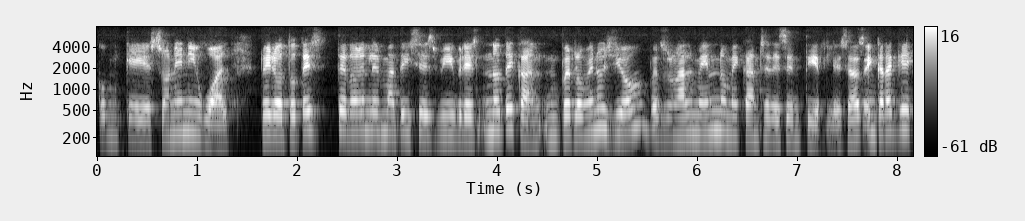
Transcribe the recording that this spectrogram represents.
com que sonen igual, però totes te donen les mateixes vibres. No te can... Per lo menos jo, personalment, no me canse de sentir-les, saps? Encara que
